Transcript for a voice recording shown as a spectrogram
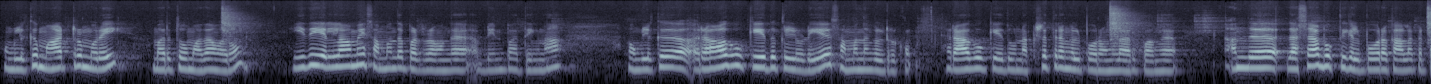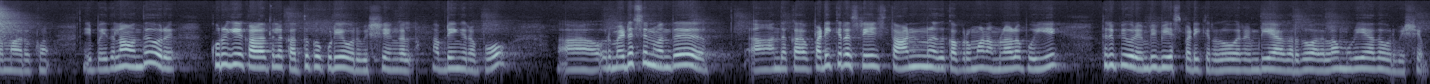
உங்களுக்கு மாற்று முறை மருத்துவமாக தான் வரும். இது எல்லாமே சம்மந்தப்படுறவங்க அப்படின்னு பார்த்தீங்கன்னா உங்களுக்கு ராகு கேதுக்களுடைய சம்மந்தங்கள் இருக்கும். ராகு கேது நட்சத்திரங்கள் போகிறவங்களா இருப்பாங்க. அந்த தசாபுக்திகள் போகிற காலகட்டமாக இருக்கும். இப்போ இதெல்லாம் வந்து ஒரு குறுகிய காலத்தில் கற்றுக்கக்கூடிய ஒரு விஷயங்கள் அப்படிங்கிறப்போ ஒரு மெடிசின் வந்து அந்த க படிக்கிற ஸ்டேஜ் தாண்டினதுக்கப்புறமா நம்மளால் போய் திருப்பி ஒரு எம்பிபிஎஸ் படிக்கிறதோ ஒரு எம்டி ஆகிறதோ அதெல்லாம் முடியாத ஒரு விஷயம்.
